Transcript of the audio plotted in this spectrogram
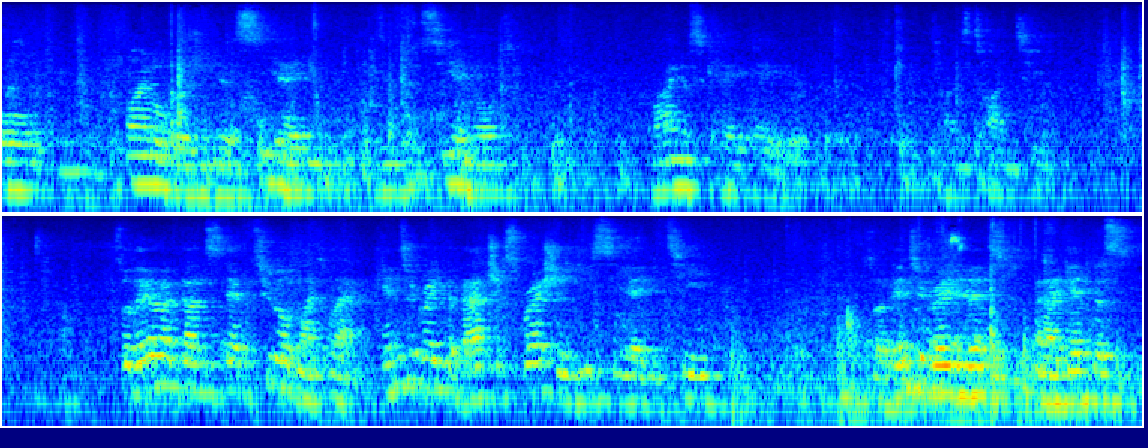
or the final version here Ca is equal to Ca naught minus Ka times time t. So there I've done step two of my plan. Integrate the batch expression dCA dt. So I've integrated it, and I get this,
